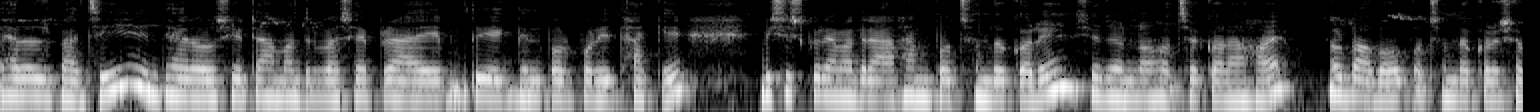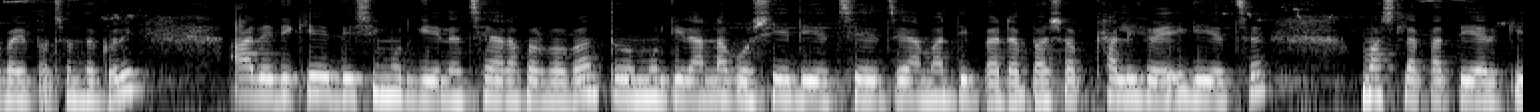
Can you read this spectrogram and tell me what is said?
ঢেঁড়স ভাজি। ঢেঁড়স এটা আমাদের বাসায় প্রায় দুই একদিন পর পরই থাকে। বিশেষ করে আমাদের আরহান পছন্দ করে, সেজন্য হচ্ছে করা হয়। ওর বাবাও পছন্দ করে, সবাই পছন্দ করি। আর এদিকে দেশি মুরগি এনেছে আরাফার বাবা। তো মুরগি রান্না বসিয়ে দিয়েছে যে আমার ডিব্বা ডাব্বা সব খালি হয়ে গিয়েছে। মশলাপাতি আর কি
